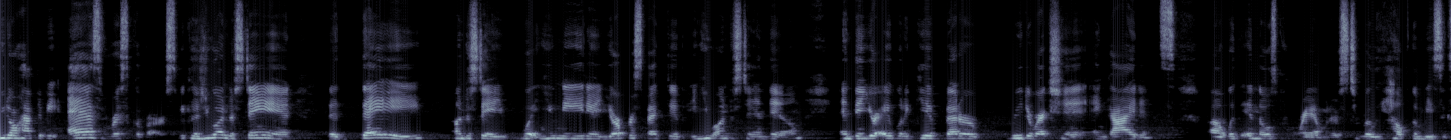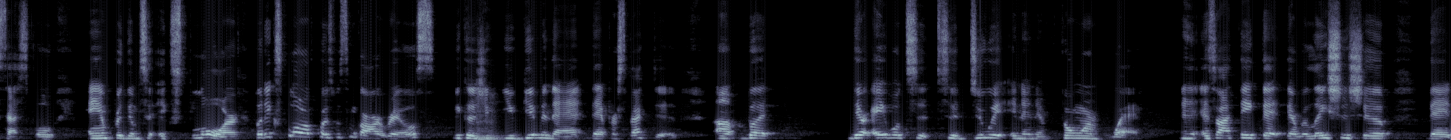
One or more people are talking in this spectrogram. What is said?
you don't have to be as risk averse because you understand that they understand what you need and your perspective and you understand them. And then you're able to give better redirection and guidance uh, within those parameters to really help them be successful and for them to explore but explore of course with some guardrails because mm-hmm. you, you've given that that perspective. Um, but they're able to to do it in an informed way. And, and so i think that their relationship that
